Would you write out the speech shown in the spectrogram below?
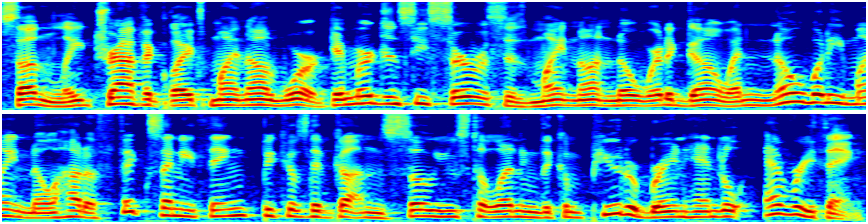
Suddenly, traffic lights might not work, emergency services might not know where to go, and nobody might know how to fix anything because they've gotten so used to letting the computer brain handle everything.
